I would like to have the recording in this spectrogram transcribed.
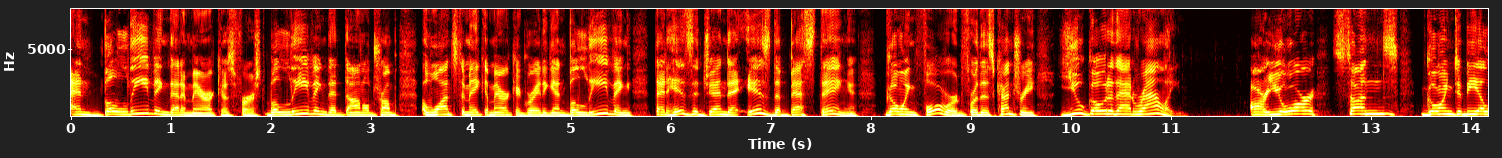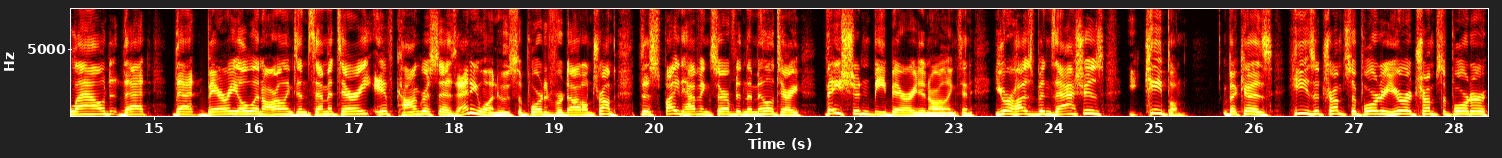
and believing that America's first, believing that Donald Trump wants to make America great again, believing that his agenda is the best thing going forward for this country, you go to that rally. Are your sons going to be allowed that that burial in Arlington Cemetery if Congress says anyone who supported for Donald Trump, despite having served in the military, they shouldn't be buried in Arlington? Your husband's ashes, keep them because he's a Trump supporter. You're a Trump supporter.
